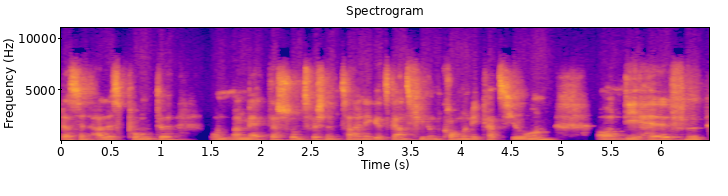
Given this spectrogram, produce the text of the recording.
Das sind alles Punkte, und man merkt das schon zwischen den Zeilen, hier geht es ganz viel um Kommunikation und die helfen,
